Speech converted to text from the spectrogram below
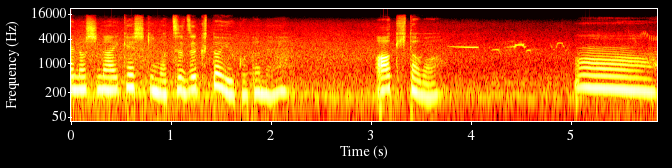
えのしない景色が続くということね。飽きたわうーん。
